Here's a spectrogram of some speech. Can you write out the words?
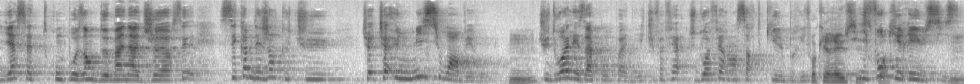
il y a cette composante de manager. C'est- C'est comme des gens que tu, tu, as- tu as une mission envers eux. Mhm. Tu dois les accompagner. Tu, vas faire, tu dois faire en sorte qu'ils brillent. Il faut qu'ils réussissent. Il faut qu'ils réussissent. Mm.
